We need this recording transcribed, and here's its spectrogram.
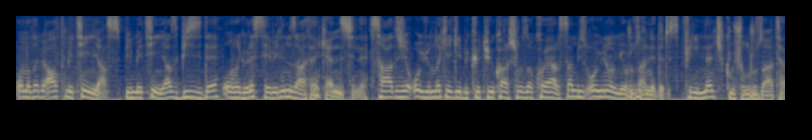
Ona da bir alt metin yaz. Bir metin yaz. Biz de ona göre sevelim zaten kendisini. Sadece oyundaki gibi kötüyü karşımıza koyarsan biz oyun oynuyoruz zannederiz. Filmden çıkmış oluruz zaten.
